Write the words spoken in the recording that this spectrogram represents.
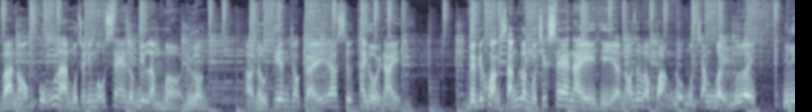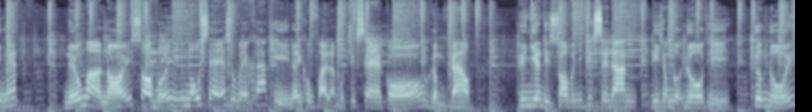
và nó cũng là một trong những mẫu xe giống như là mở đường à, đầu tiên cho cái sự thay đổi này. Về cái khoảng sáng gầm của chiếc xe này thì nó rơi vào khoảng độ 170 mm. Nếu mà nói so với những cái mẫu xe SUV khác thì đây không phải là một chiếc xe có gầm cao. Tuy nhiên thì so với những chiếc sedan đi trong nội đô thì tương đối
